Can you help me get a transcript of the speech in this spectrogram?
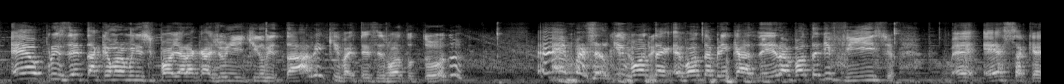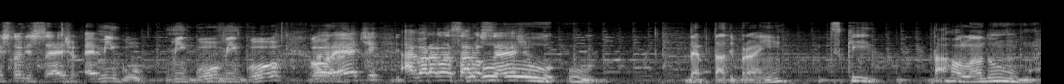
É o presidente da Câmara Municipal de Aracaju, Nitinho Vitali, que vai ter esses votos todos. É, pensando que voto é, voto é brincadeira, voto é difícil. É, essa questão de Sérgio é Mingu. Mingu, Mingu, Gorete. Agora lançaram o, o, Sérgio. o, o deputado Ibrahim disse que tá rolando um,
